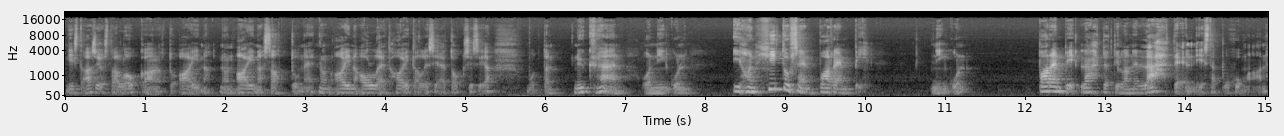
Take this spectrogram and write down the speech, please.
niistä asioista on loukkaannuttu aina. Ne on aina sattuneet, ne on aina olleet haitallisia ja toksisia, mutta nykyään on niin kuin ihan hitusen parempi, niin kuin parempi lähtötilanne lähteä niistä puhumaan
